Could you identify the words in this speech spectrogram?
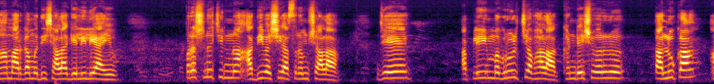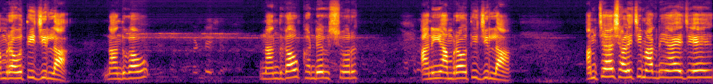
महामार्गामध्ये शाळा गेलेली आहे. प्रश्नचिन्ह आदिवासी आश्रमशाळा जे आपली मगरूळ चव्हाळा खंडेश्वर तालुका अमरावती जिल्हा नांदगाव नांदगाव खंडेश्वर आणि अमरावती जिल्हा. आमच्या शाळेची मागणी आहे जे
